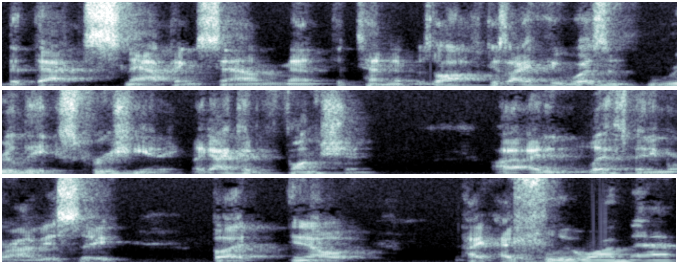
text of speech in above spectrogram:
that that snapping sound meant the tendon was off because it wasn't really excruciating. Like I could function. I, I didn't lift anymore, obviously, but you know, I, I flew on that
